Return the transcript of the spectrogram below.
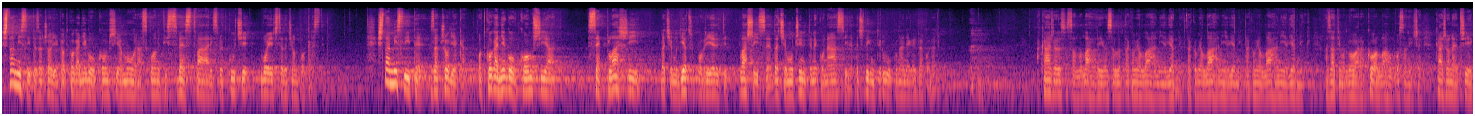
Šta mislite za čovjeka od koga njegov komšija mora skloniti sve stvari ispred kuće, bojeći se da će on pokrasti? Šta mislite za čovjeka od koga njegov komšija se plaši da će mu djecu povrijediti, plaši se da će mu učiniti neko nasilje, da će dignuti ruku na njega i tako dalje. A kaže Resul sallallahu alaihi ve sellem, tako mi Allaha nije vjernik, tako mi Allaha nije vjernik, tako mi Allaha nije vjernik. A zatim odgovara, ko Allahu poslaniće, kaže onaj od čijeg,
